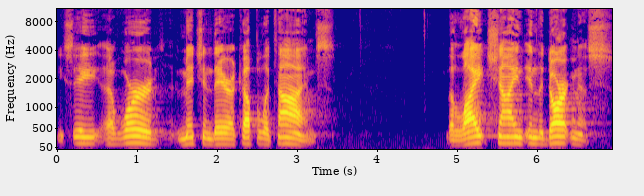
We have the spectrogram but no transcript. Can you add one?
You see a word mentioned there a couple of times. The light shined in the darkness.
